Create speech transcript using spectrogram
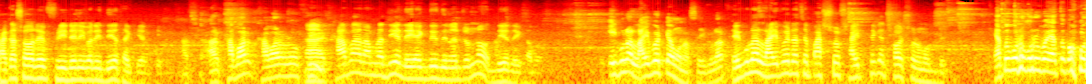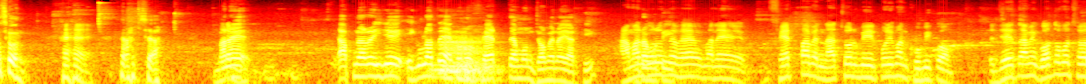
ঢাকা শহরে ফ্রি ডেলিভারি দিয়ে থাকি আর কি। আচ্ছা আর খাবার খাবারও হ্যাঁ, খাবার আমরা দিয়ে দিই এক দুই দিনের জন্য দিয়ে দিই খাবার। এইগুলা লাইভ ওয়েট কেমন আছে এগুলার এগুলা লাইভ ওয়েট আছে পাঁচশো ষাট থেকে ছয়শোর মধ্যে। এত বড় গরু ভাই এত কম ওজন? হ্যাঁ। আচ্ছা মানে আপনার এই যে এগুলাতে এখনও ফ্যাট তেমন জমে নাই আর কি? আমার গরুতে মানে ফ্যাট পাবেন না চর্বির পরিমাণ খুবই কম। যেহেতু আমি গত বছর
